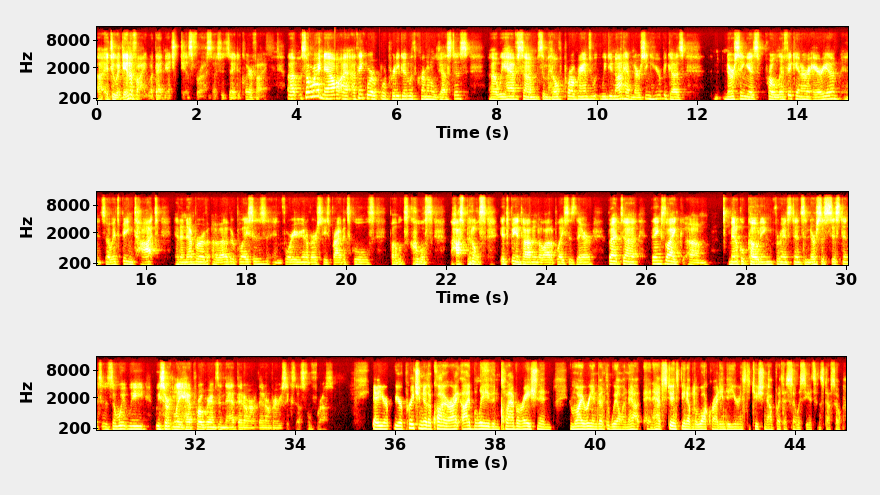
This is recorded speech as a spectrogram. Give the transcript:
uh, to identify what that niche is for us, I should say, to clarify. Uh, so right now, I, I, think we're, we're pretty good with criminal justice. Uh, we have some, some health programs. We, we do not have nursing here because nursing is prolific in our area. And so it's being taught at a number of, of other places in four-year universities, private schools, public schools, hospitals. It's being taught in a lot of places there. But uh, things like um, medical coding, for instance, and nurse assistants. So we, we, we certainly have programs in that that are, that are very successful for us. Yeah, you're you're preaching to the choir. I, I believe in collaboration and, and why reinvent the wheel and have and have students being able to walk right into your institution, help with associates and stuff. So,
